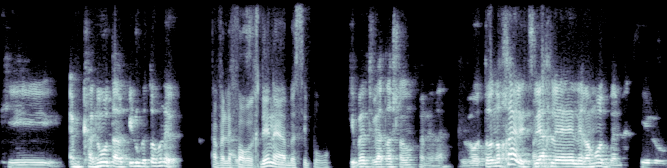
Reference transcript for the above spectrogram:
כי הם קנו אותה כאילו בתום לב. אבל איפה עורך דין היה בסיפור? קיבל תביעת רשלנות כנראה, ואותו נוכל הצליח ל- לרמות באמת כאילו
